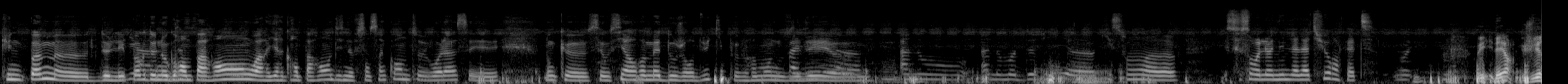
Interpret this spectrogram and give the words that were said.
qu'une pomme de l'époque de nos grands-parents ou arrière-grands-parents 1950 voilà c'est donc euh, c'est aussi un remède d'aujourd'hui qui peut vraiment nous aider euh, à nos, à nos modes de vie euh, qui sont, euh, se sont éloignés de la nature en fait. Oui, d'ailleurs, je vais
